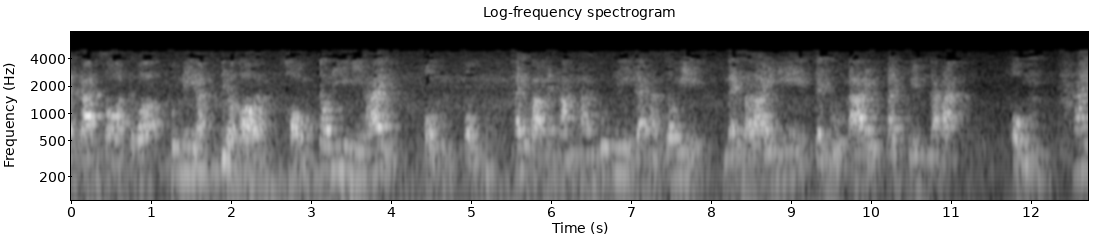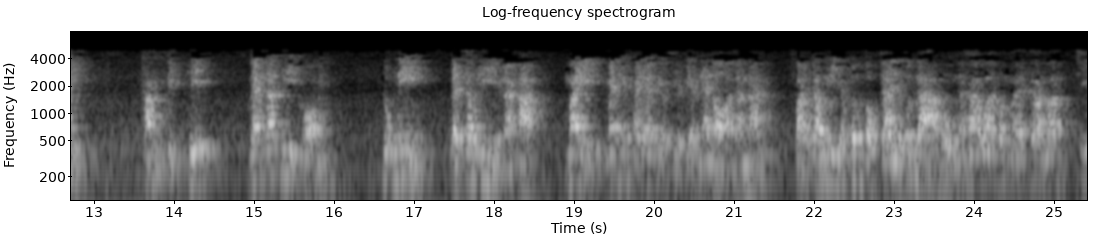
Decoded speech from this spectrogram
อาจารย์สอนเฉพาะลูกหนี้ล่ะเดี๋ยวก่อนของเจ้าหนี้มีให้ ผมผมให้ความเป็นธรรมทั้งลูกหนี้และทั้งเจ้าหนี้ในสไลด์นี้จะอยู่ใต้ใต้คลิปนะฮะผมให้ทั้งสิทธิและหน้าที่ของ ลูกหนี้และเจ้าหนี้นะครับไม่ไม่ให้ใครได้เปรียบเสียเปรียบแน่นอนดังนั้น ฝ่ายเจ้าหนี้อย่าเพิ่งตกใจอย่าเพิ่งด่าผมนะฮะว่าทำไมจะมาชี้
